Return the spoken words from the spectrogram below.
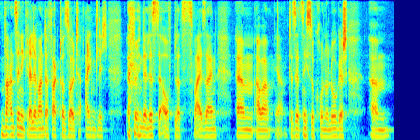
Wahnsinnig relevanter Faktor sollte eigentlich in der Liste auf Platz 2 sein. Ähm, aber ja, das ist jetzt nicht so chronologisch. Ähm,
